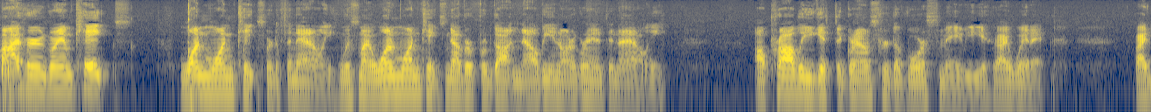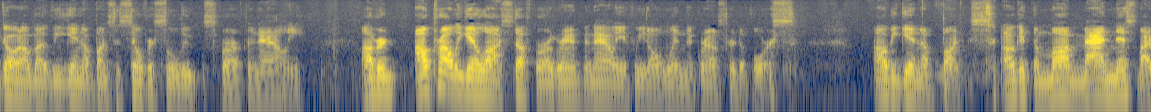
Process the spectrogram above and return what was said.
500 gram cakes, 1 1 cake for the finale. With my 1 1 cakes never forgotten, I'll be in our grand finale. I'll probably get the ground for divorce, maybe, if I win it. If I don't, I'll be getting a bunch of silver salutes for our finale. I'll, I'll probably get a lot of stuff for our grand finale if we don't win the ground for divorce. I'll be getting a bunch. I'll get the Mob Madness by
